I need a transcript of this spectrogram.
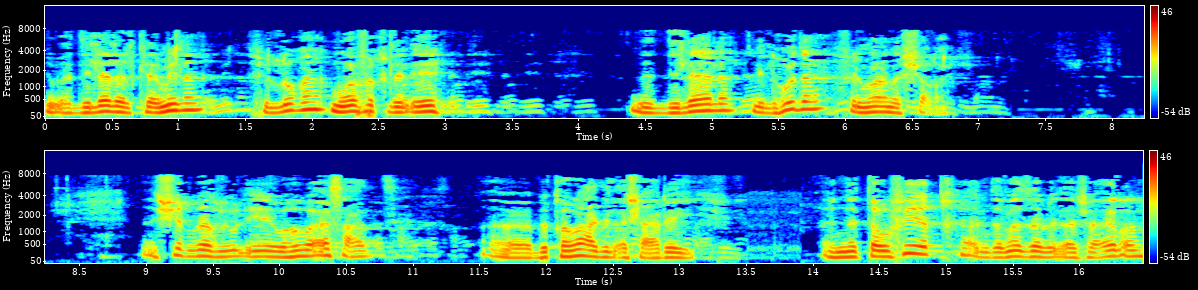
يبقى الدلالة الكاملة في اللغة موافق للإيه؟ للدلالة للهدى في المعنى الشرعي. الشيخ بقى بيقول إيه وهو أسعد بقواعد الأشعري. أن التوفيق عند مذهب الأشاعرة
